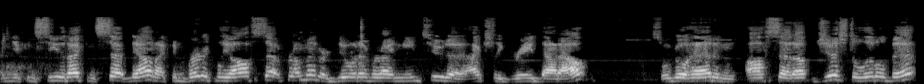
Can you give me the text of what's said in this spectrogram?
And you can see that I can set down. I can vertically offset from it or do whatever I need to to actually grade that out. So we'll go ahead and offset up just a little bit.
